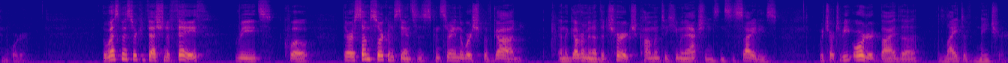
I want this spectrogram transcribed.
and order. The Westminster Confession of Faith reads, quote, There are some circumstances concerning the worship of God and the government of the church common to human actions and societies, which are to be ordered by the light of nature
